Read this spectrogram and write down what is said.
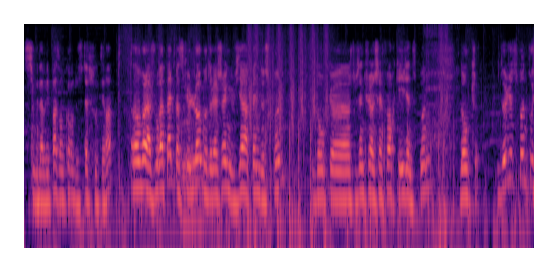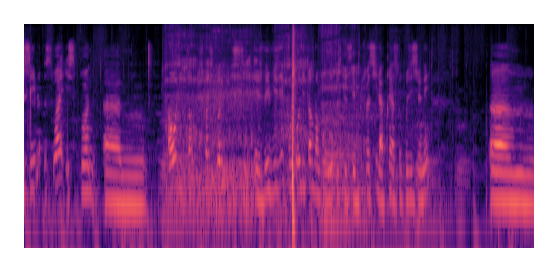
si vous n'avez pas encore de stuff souterrain. Donc voilà, je vous rappelle parce que l'ogre de la jungle vient à peine de spawn. Donc euh, je besoin de tuer un chef orc et il vient de spawn. Donc deux lieux de spawn possibles, soit il spawn euh, en haut du temple, soit il spawn ici. Et je vais viser pour le haut du temple en premier parce que c'est plus facile après à se repositionner. Euh,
